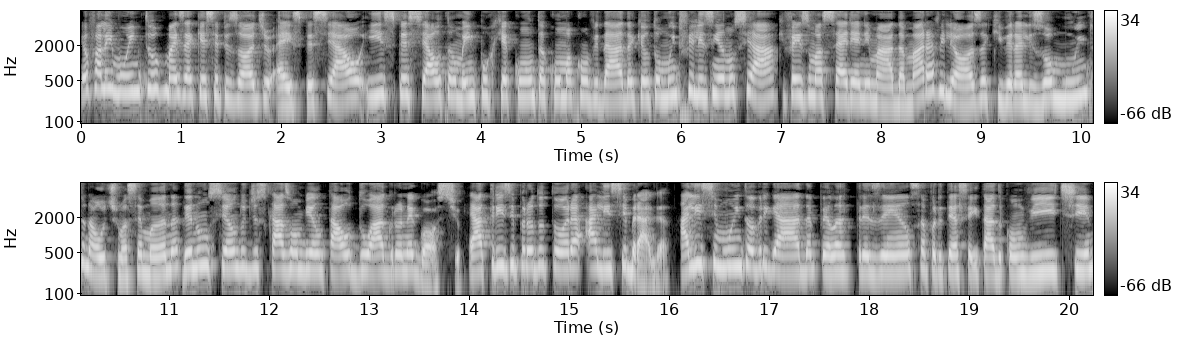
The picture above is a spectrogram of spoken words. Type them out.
Eu falei muito, mas é que esse episódio é especial e especial também porque conta com uma convidada que eu tô muito feliz em anunciar, que fez uma série animada maravilhosa que viralizou muito na última semana, denunciando o descaso ambiental do agronegócio. É a atriz e produtora Alice Braga. Alice, muito obrigada pela presença, por ter aceitado o convite.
